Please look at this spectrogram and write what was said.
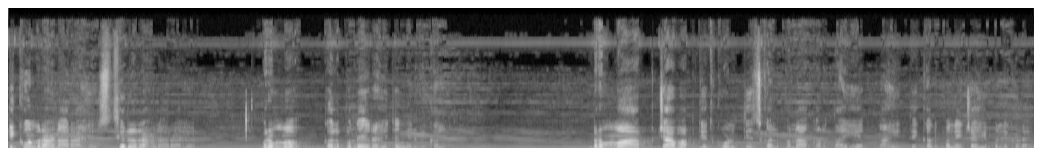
टिकून राहणार आहे स्थिर राहणार आहे. ब्रह्म कल्पनेरहित निर्विकल्प. ब्रह्माच्या बाबतीत कोणतीच कल्पना करता येत नाही ते कल्पनेच्याही पलीकडे आहे.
